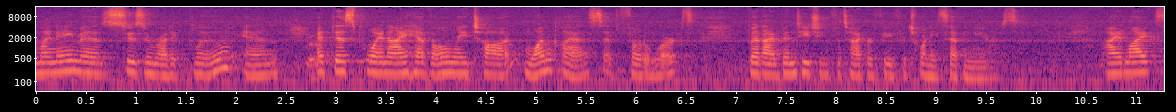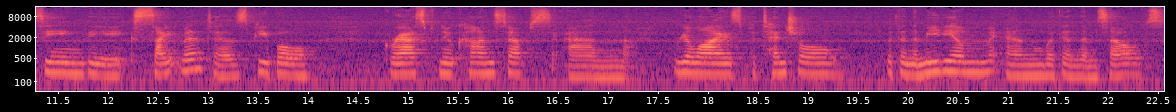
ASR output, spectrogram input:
My name is Susan Ruddick Bloom, and at this point, I have only taught one class at PhotoWorks, but I've been teaching photography for 27 years. I like seeing the excitement as people grasp new concepts and realize potential within the medium and within themselves,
